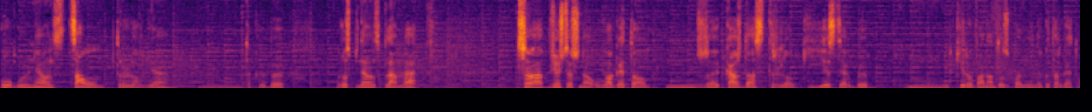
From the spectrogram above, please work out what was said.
uogólniając całą trylogię, mm, tak jakby rozpinając klamrę, trzeba wziąć też na uwagę to, mm, że każda z trylogii jest jakby mm, kierowana do zupełnie innego targetu.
